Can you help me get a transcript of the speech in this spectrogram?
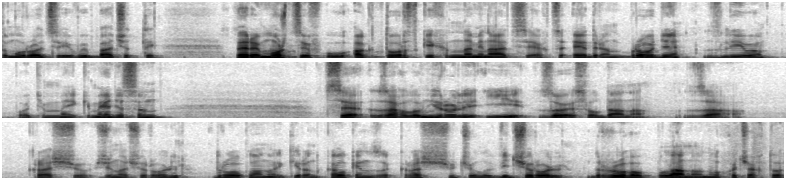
році. І ви бачите переможців у акторських номінаціях. Це Едріан Броді зліва, потім Мейкі Медісон. Це за головні ролі, і Зоя Салдана за кращу жіночу роль другого плану, і Кіран Калкен за кращу чоловічу роль другого плану. Ну, хоча хто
